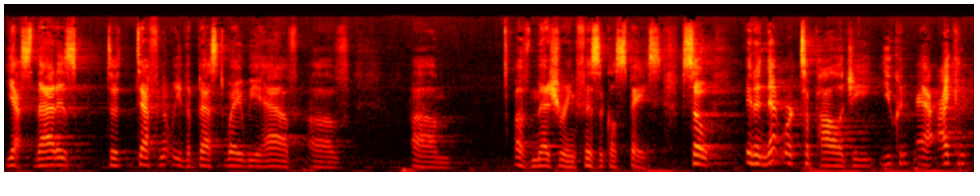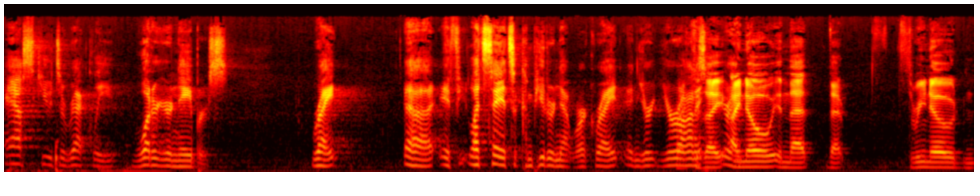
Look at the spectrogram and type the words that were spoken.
yes, that is de- definitely the best way we have of, um, of measuring physical space. So in a network topology, you can, a- I can ask you directly, what are your neighbors? Right? Uh, if let's say it's a computer network, right, and you're you're on it. Because I, I know in that, that three node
